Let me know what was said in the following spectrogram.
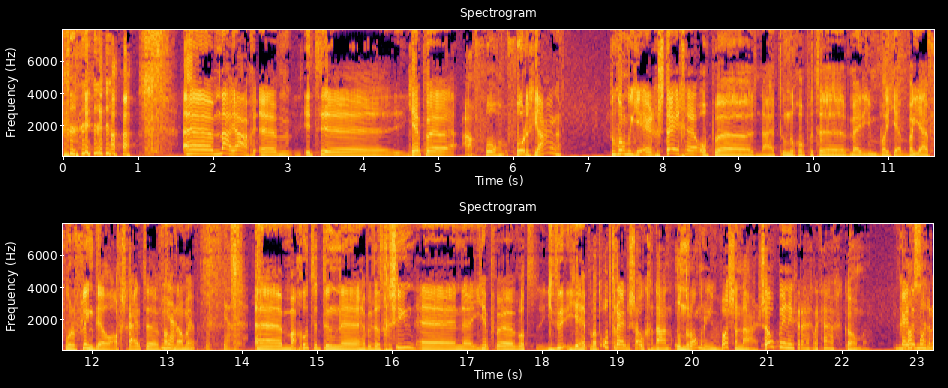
Ehm, nou ja, ehm, eh, je hebt eh, ah, vor- vorig jaar... Toen kwam ik je ergens tegen op, eh, nou, ja, toen nog op het medium wat jij, waar jij voor een flink deel afscheid van Ja, genomen hebt. klopt, ja. Eh, maar goed, toen heb ik dat gezien. En je, hebt, wat, je, je hebt wat optredens ook gedaan. Onder andere in Wassenaar. Zo ben ik er eigenlijk aangekomen. Kan je dat nog.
